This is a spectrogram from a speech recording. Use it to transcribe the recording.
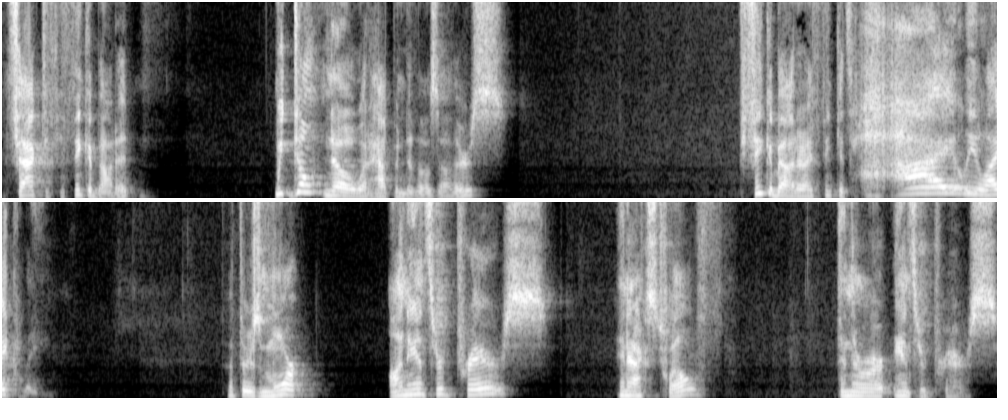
In fact, if you think about it, we don't know what happened to those others think about it, I think it's highly likely that there's more unanswered prayers in Acts 12 than there are answered prayers.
